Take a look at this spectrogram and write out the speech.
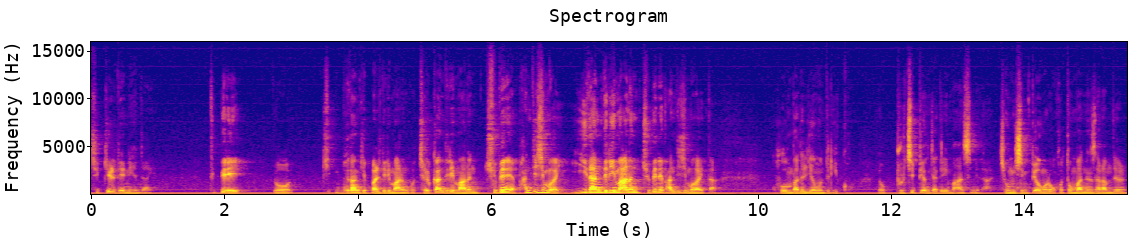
직결되는 현장에 특별히 요 기- 무당 깃발들이 많은 곳, 절간들이 많은 주변에 반드시 뭐가 이단들이 많은 주변에 반드시 뭐가 있다. 구원받을 영혼들이 있고 요 불치병자들이 많습니다. 정신병으로 고통받는 사람들,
